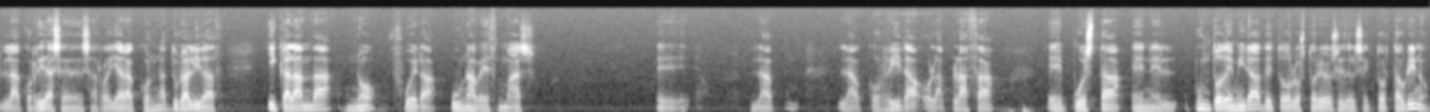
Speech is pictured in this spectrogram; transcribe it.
la corrida se desarrollara con naturalidad y Calanda no fuera una vez más eh, la corrida o la plaza eh, puesta en el punto de mira de todos los toreros y del sector taurino.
